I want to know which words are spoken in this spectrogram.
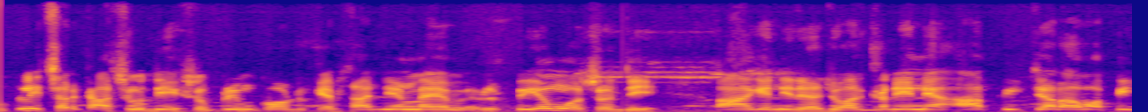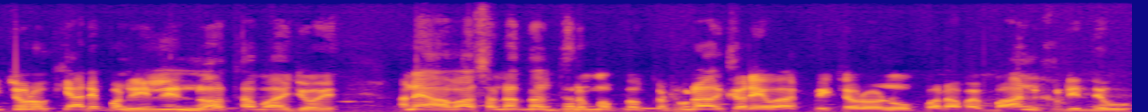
ઉપલી સરકાર સુધી, સુપ્રીમ કોર્ટ કે સાજીમાં પીએમઓ સુધી આ અંગેની રજૂઆત કરીને આ પિક્ચર, આવા પિક્ચરો ક્યારે પણ રિલીઝ ન થવા જોઈએ. અને આવા સનાતન ધર્મ પર કઠોરા કરે એવા પિક્ચરોનું ઉપર આપણે બાન કરી દેવું.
